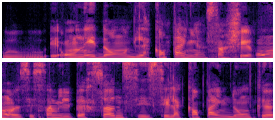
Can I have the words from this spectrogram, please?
où on est dans la campagne. hein. Saint-Chéron, euh, c'est 5000 personnes, c'est la campagne. Donc euh,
